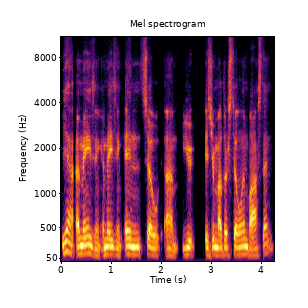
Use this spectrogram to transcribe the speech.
Yeah, amazing, amazing. And so um you is your mother still in Boston?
